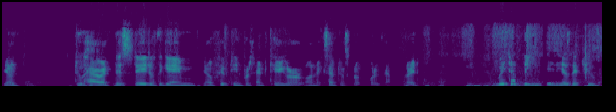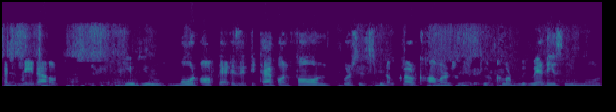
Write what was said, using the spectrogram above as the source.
you know, to have at this stage of the game, you know, 15% CAGR on acceptance growth, for example, right? Which of the areas that you kind of laid out gives you more of that? Is it the tap on phone versus you know cloud commerce? Where do you see more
